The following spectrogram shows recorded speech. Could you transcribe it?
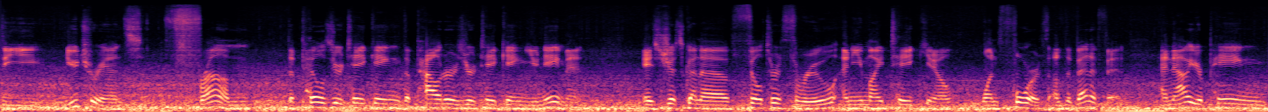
the nutrients from the pills you're taking, the powders you're taking, you name it. It's just to filter through, and you might take, you know, one fourth of the benefit. And now you're paying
